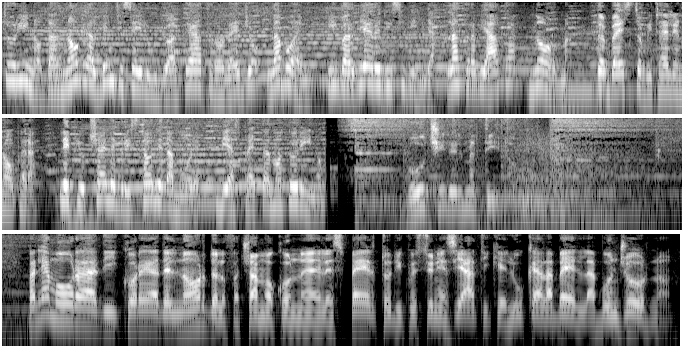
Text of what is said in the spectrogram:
Torino dal 9 al 26 luglio al Teatro Regio La Bohème, Il Barbiere di Siviglia, La Traviata, Norma. The Best of Italian Opera. Le più celebri storie d'amore vi aspettano a Torino. Voci del mattino. Parliamo ora di Corea del Nord, lo facciamo con eh, l'esperto di questioni asiatiche Luca Labella. Buongiorno.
